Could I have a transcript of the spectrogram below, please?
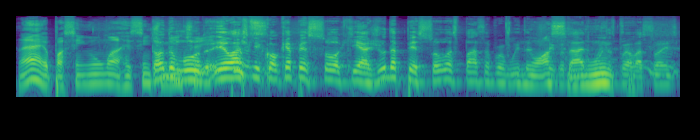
Né? Eu passei em uma recentemente. Todo mundo. Aí, eu acho que qualquer pessoa que ajuda pessoas passa por muitas Nossa, dificuldades, muita, muitas provações.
